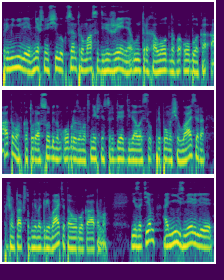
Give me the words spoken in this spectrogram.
применили внешнюю силу к центру массы движения ультрахолодного облака атомов, которое особенным образом от внешней среды отделялось при помощи лазера, причем так, чтобы не нагревать это облако атомов. И затем они измерили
